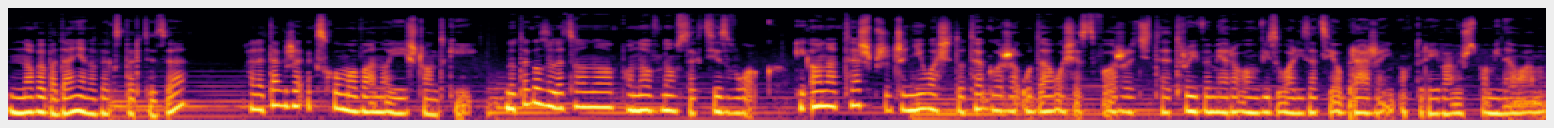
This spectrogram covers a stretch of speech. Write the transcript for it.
nowe badania, nowe ekspertyzy, ale także ekshumowano jej szczątki. Do tego zlecono ponowną sekcję zwłok. I ona też przyczyniła się do tego, że udało się stworzyć tę trójwymiarową wizualizację obrażeń, o której Wam już wspominałam.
